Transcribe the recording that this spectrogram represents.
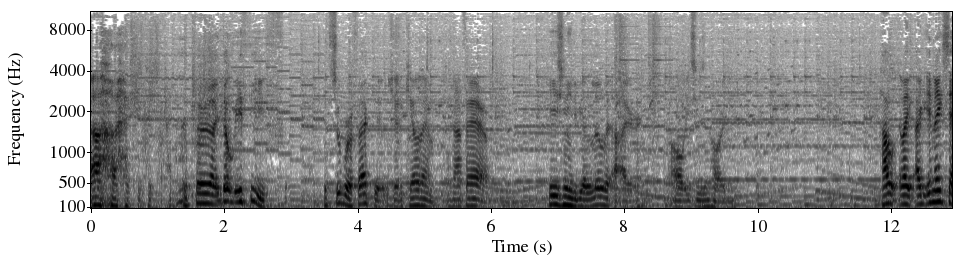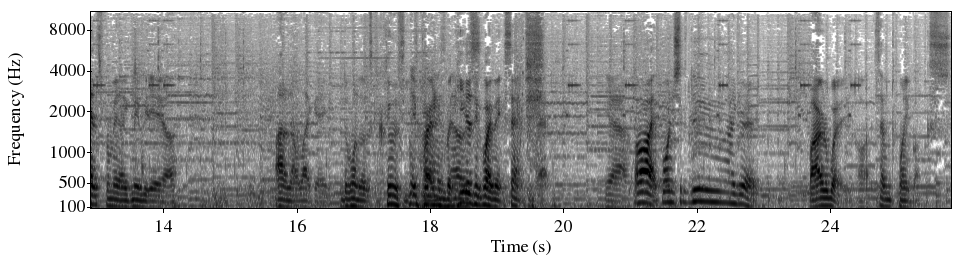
uh, They're like, don't be a thief. It's super effective. Should have killed him. It's not fair. He just need to be a little bit higher. Oh, he's using Harden. How like I, it makes sense for me like maybe a uh, I don't know like a the one of those cocoons he's It burns hiding, but he doesn't quite make sense. Yeah. All right, four hundred sixty-two. I get it. Fired away. All right, seven twenty bucks.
